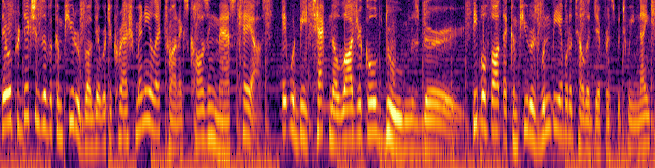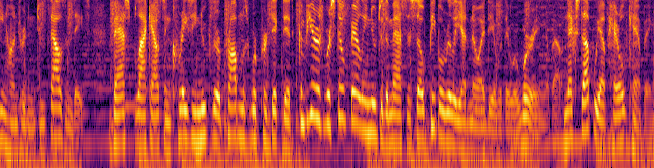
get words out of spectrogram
There were predictions of a computer bug that were to crash many electronics, causing mass chaos. It would be technological doomsday. People thought that computers wouldn't be able to tell the difference between 1900 and 2000 dates. Vast blackouts and crazy nuclear problems were predicted. Computers were still fairly new to the masses, so people really had no idea what they were worrying about. Next up, we have Harold Camping.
